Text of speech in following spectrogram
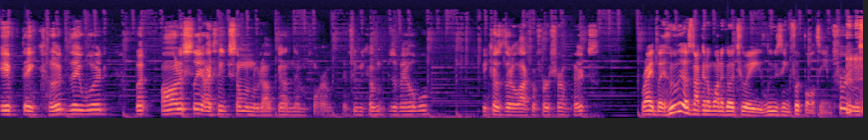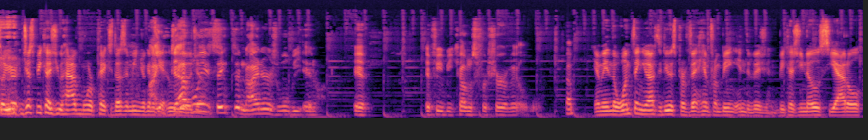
if they could, they would. But honestly, I think someone would outgun them for him if he becomes available because their lack of first round picks. Right, but Julio's not going to want to go to a losing football team. True. So you're just because you have more picks doesn't mean you're going to get Julio definitely Jones. think the Niners will be in if if he becomes for sure available. I mean, the one thing you have to do is prevent him from being in division because you know Seattle,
